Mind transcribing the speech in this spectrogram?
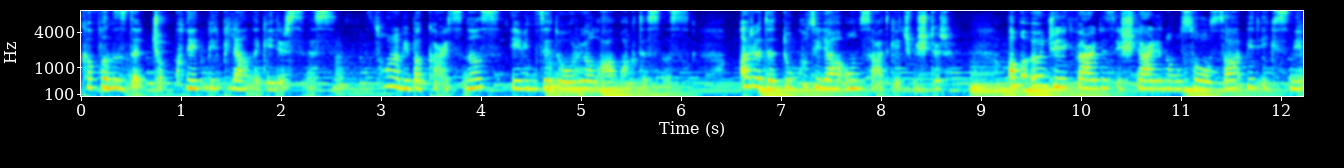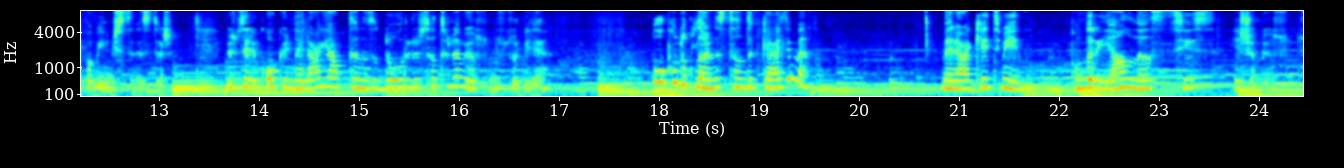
kafanızda çok net bir planla gelirsiniz. Sonra bir bakarsınız evinize doğru yol almaktasınız. Arada 9 ila 10 saat geçmiştir. Ama öncelik verdiğiniz işlerden olsa olsa bir ikisini yapabilmişsinizdir. Üstelik o gün neler yaptığınızı doğru düz hatırlamıyorsunuzdur bile. Bu okuduklarınız tanıdık geldi mi? Merak etmeyin. Bunları yalnız siz yaşamıyorsunuz.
